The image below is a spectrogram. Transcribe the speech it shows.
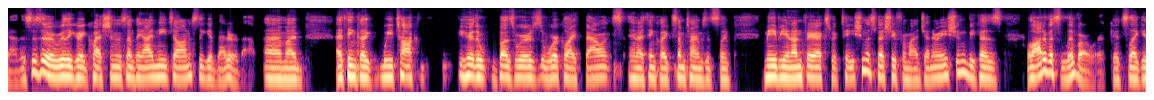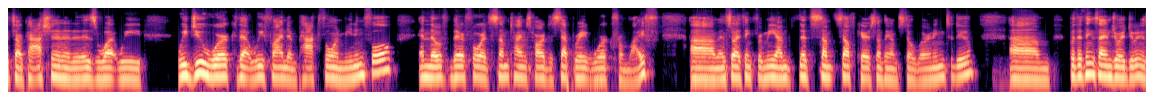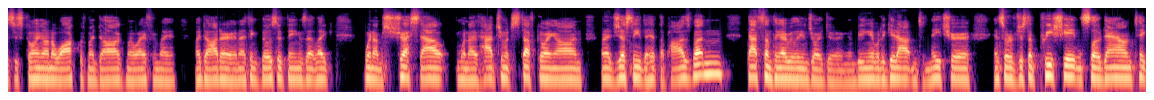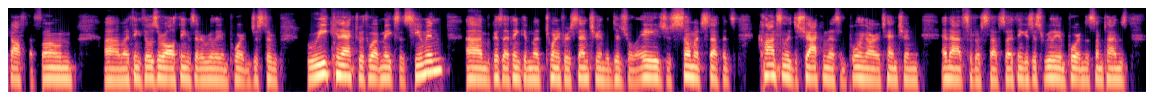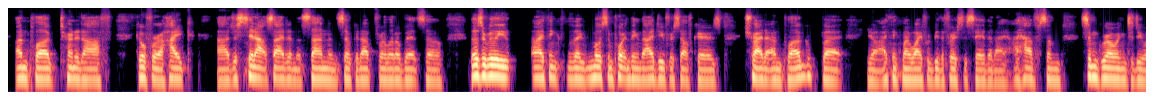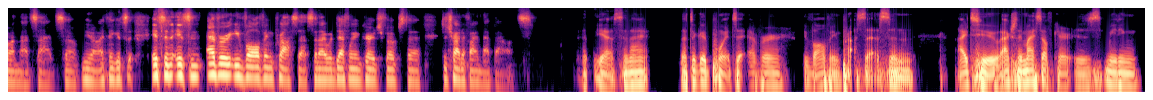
Yeah, this is a really great question and something I need to honestly get better about. Um, I, I think like we talk, you hear the buzzwords, work life balance, and I think like sometimes it's like maybe an unfair expectation, especially for my generation, because a lot of us live our work. It's like it's our passion and it is what we we do work that we find impactful and meaningful, and though therefore it's sometimes hard to separate work from life. Um, and so I think for me, I'm that's some self care is something I'm still learning to do. Um, but the things I enjoy doing is just going on a walk with my dog, my wife, and my my daughter. And I think those are things that like when I'm stressed out, when I've had too much stuff going on, when I just need to hit the pause button, that's something I really enjoy doing. And being able to get out into nature and sort of just appreciate and slow down, take off the phone. Um, I think those are all things that are really important just to reconnect with what makes us human. Um, because I think in the 21st century in the digital age, there's so much stuff that's constantly distracting us and pulling our attention and that sort of stuff. So I think it's just really important to sometimes unplug, turn it off, go for a hike, uh, just sit outside in the sun and soak it up for a little bit. So those are really I think the most important thing that I do for self care is try to unplug. But you know, I think my wife would be the first to say that I, I have some some growing to do on that side. So you know, I think it's it's an it's an ever evolving process, and I would definitely encourage folks to to try to find that balance. Yes, and I that's a good point. An ever evolving process, and I too actually my self care is meeting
